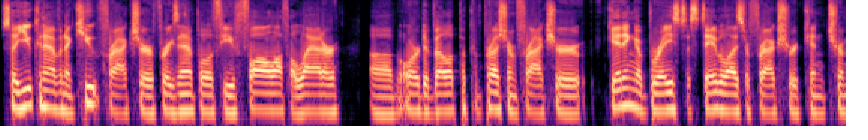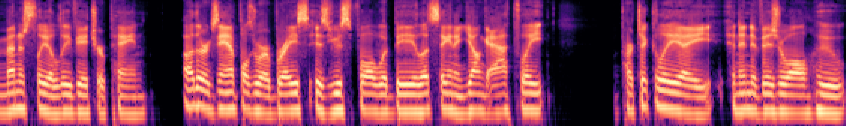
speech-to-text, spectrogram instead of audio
So you can have an acute fracture, for example, if you fall off a ladder um, or develop a compression fracture, getting a brace to stabilize a fracture can tremendously alleviate your pain. Other examples where a brace is useful would be, let's say, in a young athlete, particularly a, an individual who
